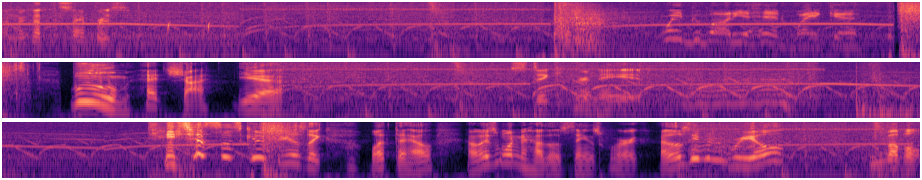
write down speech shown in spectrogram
And I got the snipers. Wave goodbye to your head, Waker. Boom! Headshot. Yeah. Sticky grenade. he just looks confused, like, what the hell? I always wonder how those things work. Are those even real? Bubble.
